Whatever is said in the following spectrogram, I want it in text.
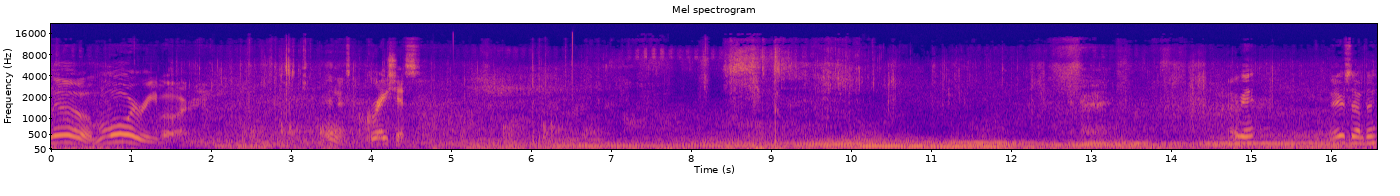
know, more rebar. Goodness gracious. Okay, there's something.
